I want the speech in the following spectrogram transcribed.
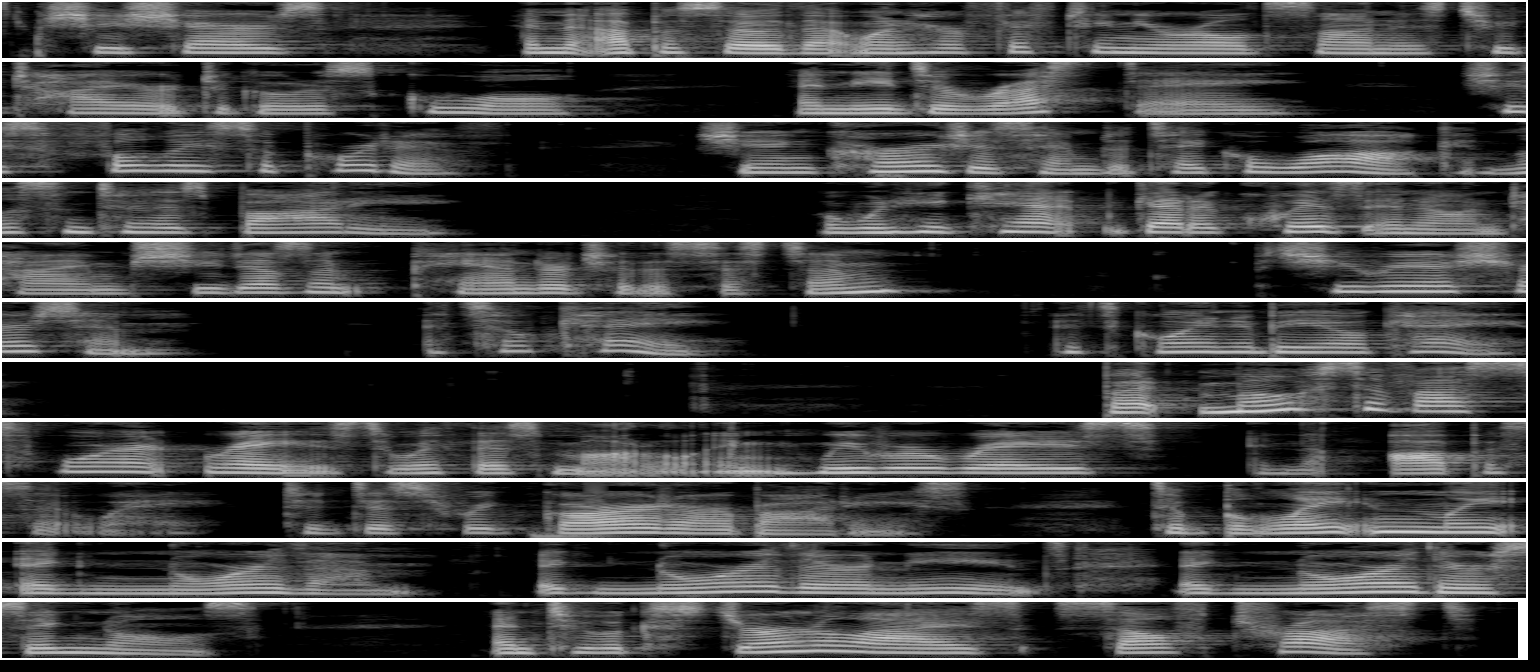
She shares in the episode that when her 15 year old son is too tired to go to school and needs a rest day, she's fully supportive. She encourages him to take a walk and listen to his body. But when he can't get a quiz in on time, she doesn't pander to the system, but she reassures him. It's okay. It's going to be okay. But most of us weren't raised with this modeling. We were raised in the opposite way to disregard our bodies, to blatantly ignore them, ignore their needs, ignore their signals, and to externalize self trust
